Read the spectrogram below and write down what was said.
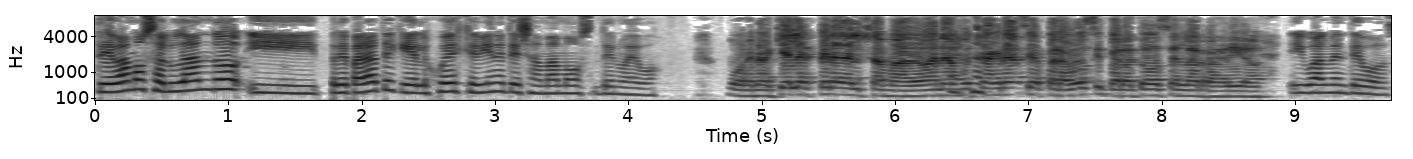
te vamos saludando y prepárate que el jueves que viene te llamamos de nuevo. Bueno, aquí a la espera del llamado. Ana, muchas gracias para vos y para todos en la radio. Igualmente vos.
